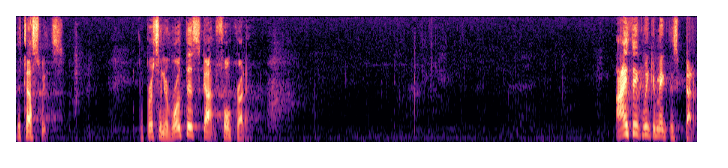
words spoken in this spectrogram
the test suites. The person who wrote this got full credit. I think we can make this better.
